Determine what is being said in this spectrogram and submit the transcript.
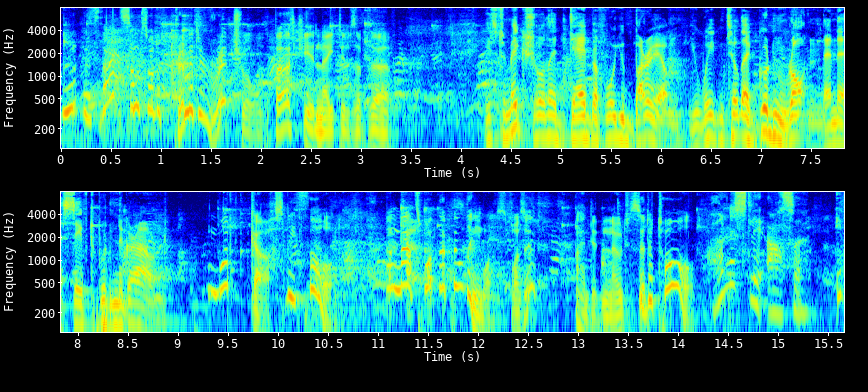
Mm, Is that some sort of primitive ritual the Perthshire natives observe? It's to make sure they're dead before you bury 'em. You wait until they're good and rotten, then they're safe to put in the ground. What ghastly thought. And that's what the building was, was it? I didn't notice it at all. Honestly, Asa, if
